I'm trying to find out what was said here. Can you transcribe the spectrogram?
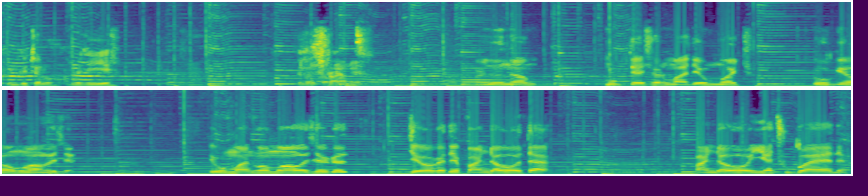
કેમ કે ચલો આપણે જઈએ. એનું નામ મુક્તેશ્વર મહાદેવ મઠ એવું કહેવામાં આવે છે. એવું માનવામાં આવે છે કે જે વખતે પાંડવો હતા, પાંડવો અહીંયા છુપાયા હતા.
